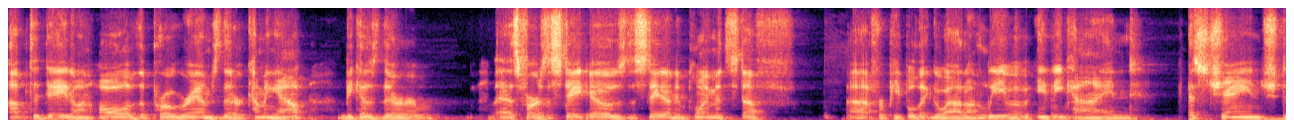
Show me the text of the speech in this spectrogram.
up to date on all of the programs that are coming out because they're, as far as the state goes, the state unemployment stuff uh, for people that go out on leave of any kind has changed.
